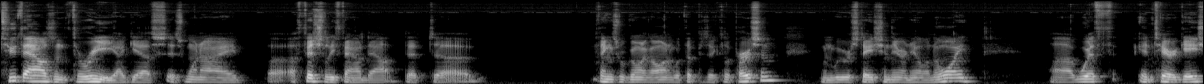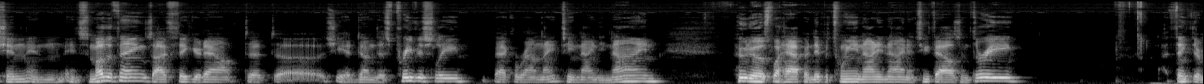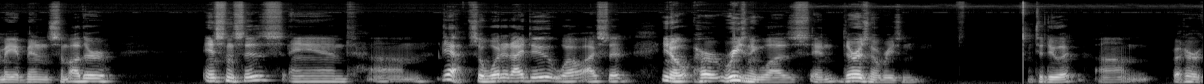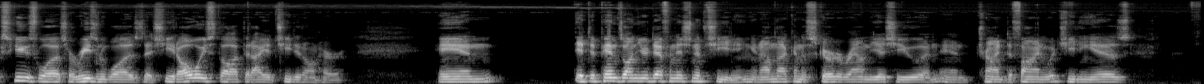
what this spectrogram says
2003, I guess, is when I uh, officially found out that uh, things were going on with a particular person when we were stationed there in Illinois. Uh, with interrogation and, and, some other things, I figured out that uh, she had done this previously back around 1999. Who knows what happened in between 99 and 2003? I think there may have been some other instances. And um, yeah, so what did I do? Well, I said, you know, her reasoning was, and there is no reason to do it, um, but her excuse was, her reason was that she had always thought that I had cheated on her. And it depends on your definition of cheating, and I'm not going to skirt around the issue and, and try and define what cheating is.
